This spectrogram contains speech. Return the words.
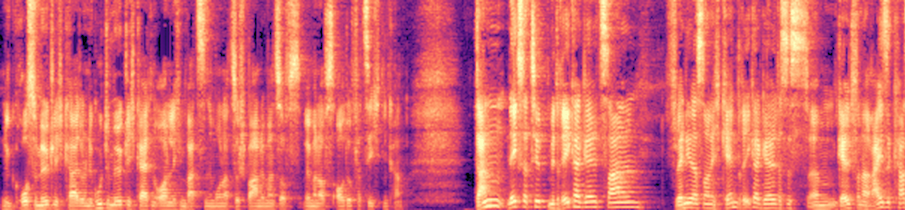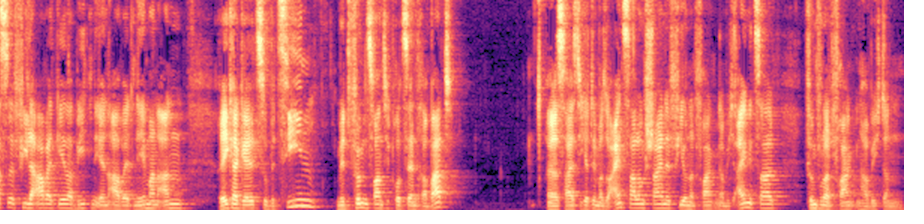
eine große Möglichkeit oder eine gute Möglichkeit, einen ordentlichen Batzen im Monat zu sparen, wenn, man's aufs, wenn man aufs Auto verzichten kann. Dann nächster Tipp mit Reka-Geld zahlen. Wenn ihr das noch nicht kennt, Reka-Geld, das ist ähm, Geld von der Reisekasse. Viele Arbeitgeber bieten ihren Arbeitnehmern an, Reka-Geld zu beziehen mit 25% Rabatt. Äh, das heißt, ich hatte immer so Einzahlungsscheine, 400 Franken habe ich eingezahlt, 500 Franken habe ich dann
